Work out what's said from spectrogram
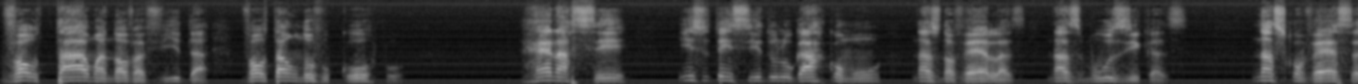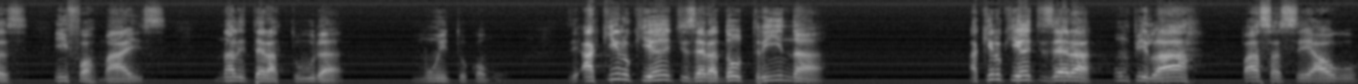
voltar uma nova vida, voltar um novo corpo, renascer. Isso tem sido lugar comum nas novelas, nas músicas, nas conversas informais, na literatura muito comum. Aquilo que antes era doutrina, aquilo que antes era um pilar, passa a ser algo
